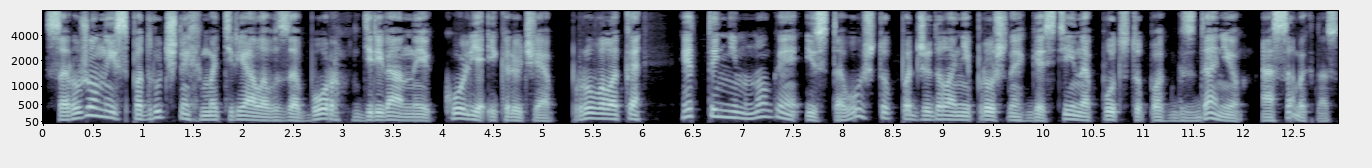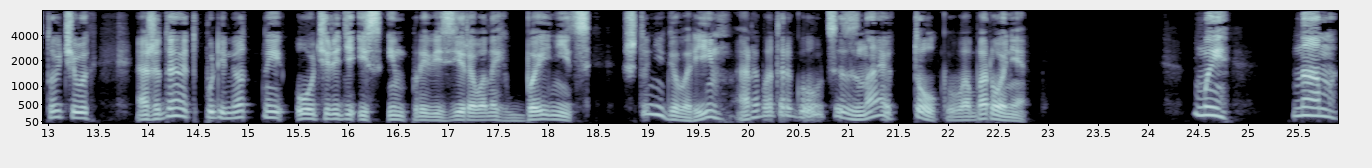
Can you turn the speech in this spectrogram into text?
Сооруженный из подручных материалов забор, деревянные колья и колючая проволока – это немногое из того, что поджидало непрошенных гостей на подступах к зданию, а самых настойчивых ожидают пулеметные очереди из импровизированных бойниц. Что не говори, а работорговцы знают толк в обороне. «Мы... нам...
